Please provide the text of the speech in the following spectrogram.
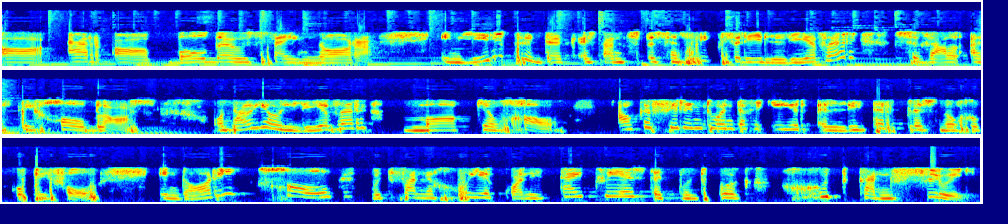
A R A Boldo Cyanara. En hierdie produk is dan spesifiek vir die lewer sowel as die galblaas. Onthou jou lewer maak jou gal. Elke 24 uur 'n liter plus nog 'n koppie vol. En daardie gal moet van 'n goeie kwaliteit wees. Dit moet ook goed kan vloei.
